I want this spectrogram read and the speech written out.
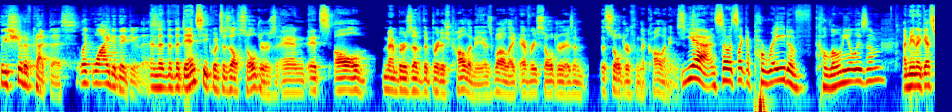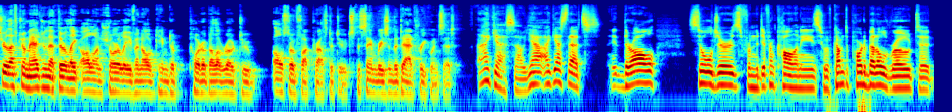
They should have cut this. Like, why did they do this? And the, the, the dance sequence is all soldiers, and it's all members of the British colony as well. Like every soldier is a, a soldier from the colonies. Yeah, and so it's like a parade of colonialism. I mean, I guess you're left to imagine that they're like all on shore leave and all came to Portobello Road to also fuck prostitutes. The same reason the dad frequents it. I guess so. Yeah, I guess that's. They're all soldiers from the different colonies who have come to Portobello Road to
